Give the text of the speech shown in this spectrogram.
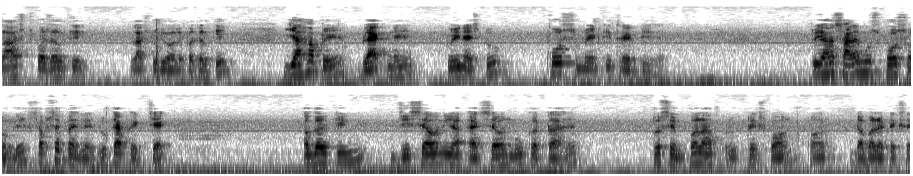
लास्ट पजल की लास्ट वीडियो वाले पजल की. यहाँ पे ब्लैक ने queen H two force mate की थ्रेड दी है। तो यहाँ सारे मूव फोर्स होंगे। सबसे पहले रुक एफ़ चेक अगर किंग जी सेवन या एच सेवन मूव करता है तो सिंपल आप रुक टेक्स पॉन और डबल अटैक से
